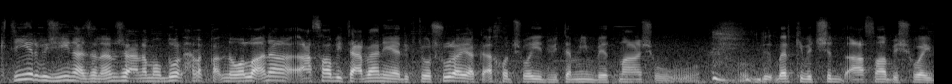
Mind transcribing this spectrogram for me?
كثير بيجينا إذا نرجع على موضوع الحلقة إنه والله أنا أعصابي تعبانة يا دكتور شو رأيك أخذ شوية فيتامين بي 12 وبركي بتشد أعصابي شوي؟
